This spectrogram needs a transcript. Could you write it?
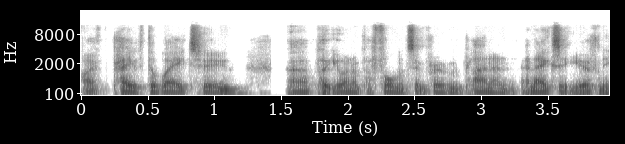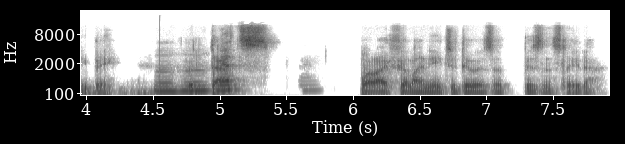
I've paved the way to uh, put you on a performance improvement plan and, and exit you if need be. Mhm. But That's that's what I feel I need to do as a business leader.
